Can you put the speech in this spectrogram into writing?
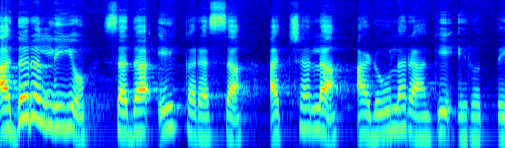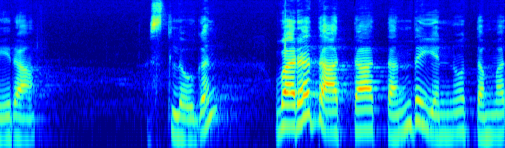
ಅದರಲ್ಲಿಯೂ ಸದಾ ಏಕರಸ, ಅಚಲ, ಅಡೂಲರಾಗಿ ಇರುತ್ತೀರಾ? ಸ್ಲೋಗನ್, ವರದಾತ ತಂದೆಯನ್ನು ತಮ್ಮ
